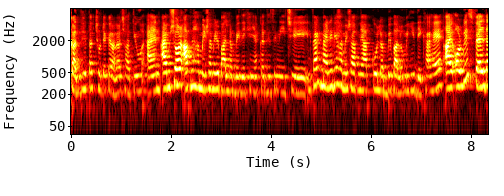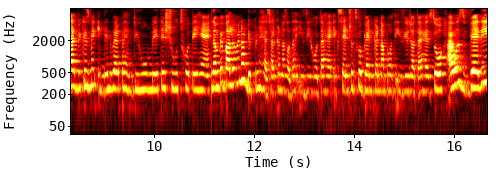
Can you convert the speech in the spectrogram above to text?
कंधे तक छोटे कराना चाहती हूँ एंड आई एम श्योर आपने हमेशा मेरे बाल लंबे देखे या कंधे से नीचे। इनफैक्ट मैंने भी हमेशा अपने आप को लंबे बालों में ही देखा है। I always felt that because मैं इंडियन वेयर पहनती हूँ, मेरे शूट्स होते हैं। लंबे बालों में ना डिफरेंट हेयर स्टाइल करना ज़्यादा ईजी होता है एक्सटेंशन को ब्लेंड करना बहुत ईजी हो जाता है। So I was very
